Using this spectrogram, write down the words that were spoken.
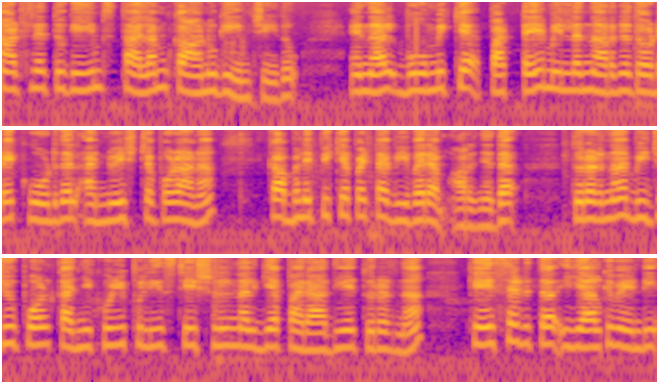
നാട്ടിലെത്തുകയും സ്ഥലം കാണുകയും ചെയ്തു. എന്നാൽ ഭൂമിക്ക് പട്ടയമില്ലെന്നറിഞ്ഞതോടെ കൂടുതൽ അന്വേഷിച്ചപ്പോഴാണ് കബളിപ്പിക്കപ്പെട്ട വിവരം അറിഞ്ഞത്. തുടർന്ന് ബിജു പോൾ കഞ്ഞിക്കുഴി പോലീസ് സ്റ്റേഷനിൽ നൽകിയ പരാതിയെ തുടർന്ന് കേസെടുത്ത് ഇയാൾക്ക് വേണ്ടി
